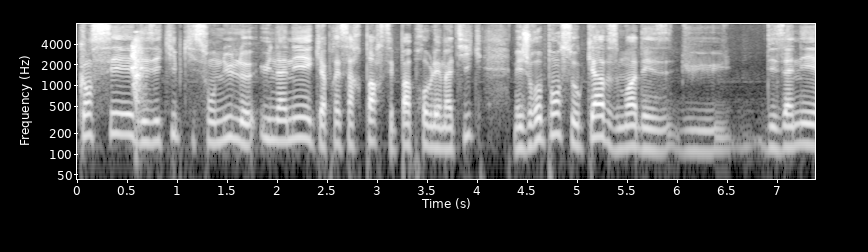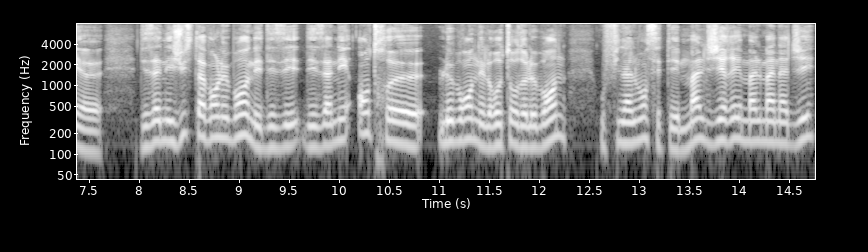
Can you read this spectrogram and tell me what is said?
quand c'est des équipes qui sont nulles une année et qu'après ça repart, c'est pas problématique. Mais je repense aux Cavs, moi, des, années, des années juste avant LeBron et des, années entre LeBron et le retour de LeBron, où finalement c'était mal géré, mal managé.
